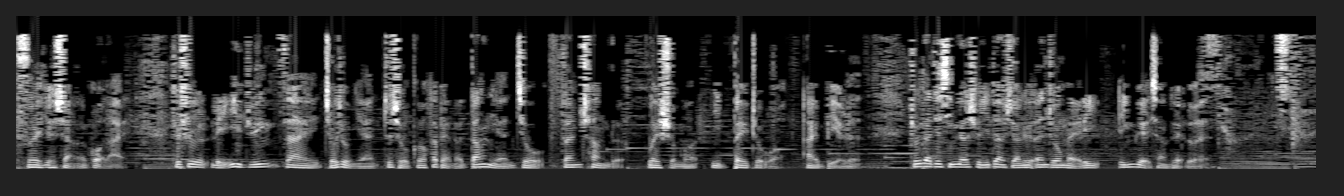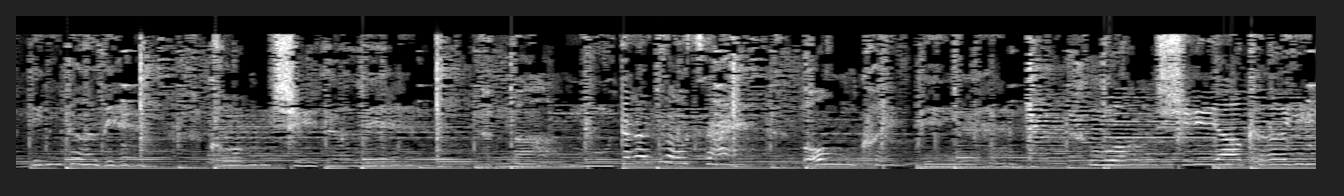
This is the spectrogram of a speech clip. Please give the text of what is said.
所以就选了过来。这是李翊君在九九年这首歌发表的当年就翻唱的《为什么你背着我爱别人》。正在进行的是一段旋律 N 种美丽音乐相对论。想着你的脸，空虚的脸，麻木的走在崩溃。我需要可以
